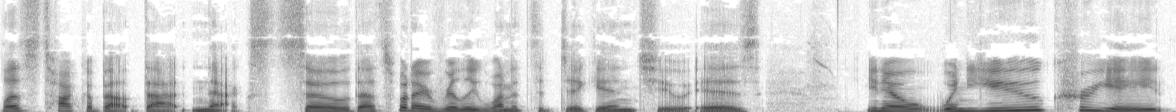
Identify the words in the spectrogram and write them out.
let's talk about that next. So, that's what I really wanted to dig into is you know, when you create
